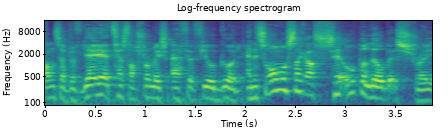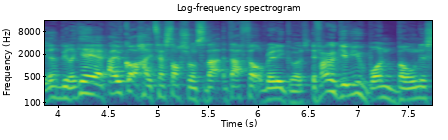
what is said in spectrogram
concept of yeah, yeah, testosterone makes effort feel good, and it's almost like I'll sit up a little bit straighter and be like, yeah, yeah, I've got high testosterone, so that that felt really good. If I could give you one bonus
